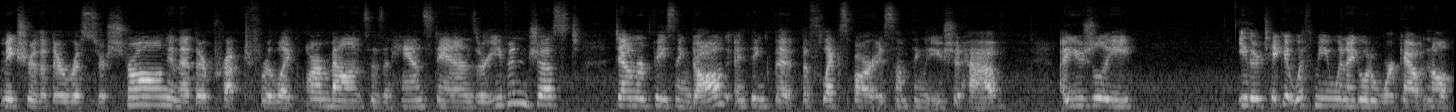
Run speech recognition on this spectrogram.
make sure that their wrists are strong and that they're prepped for like arm balances and handstands or even just downward facing dog, I think that the flex bar is something that you should have. I usually either take it with me when I go to work out and I'll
